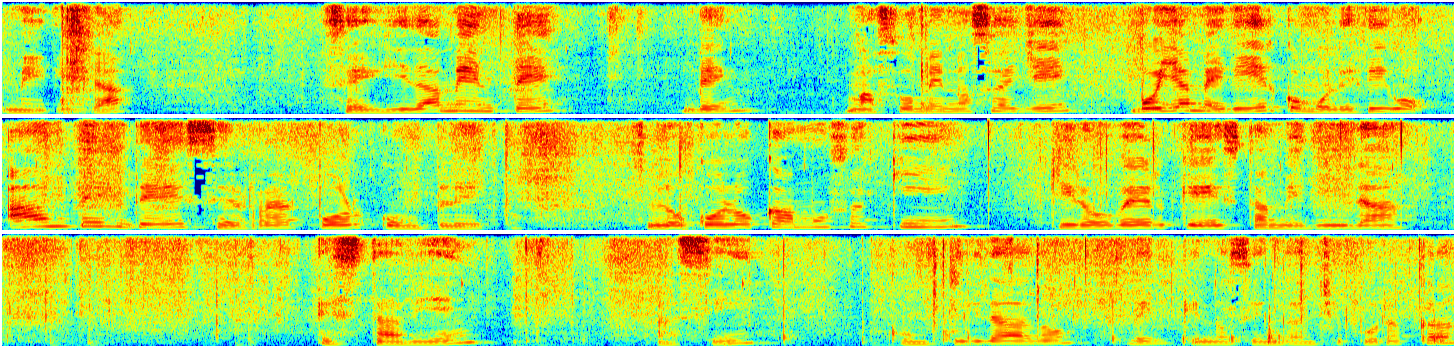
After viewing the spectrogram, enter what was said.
medida. Seguidamente, ven, más o menos allí. Voy a medir, como les digo, antes de cerrar por completo. Lo colocamos aquí. Quiero ver que esta medida está bien. Así, con cuidado. Ven que no se enganche por acá.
